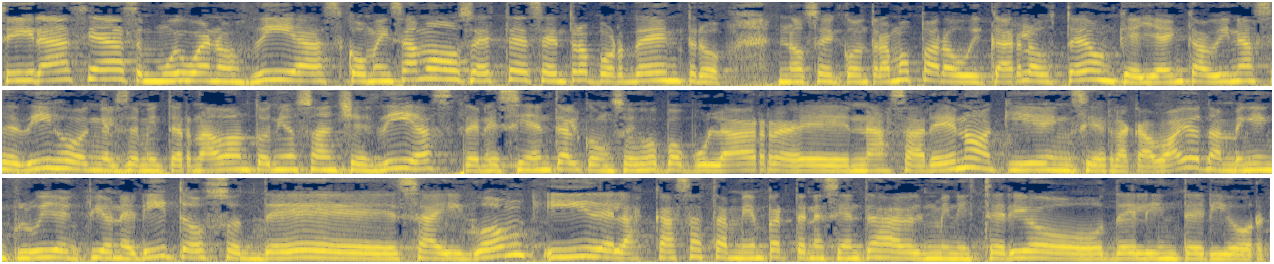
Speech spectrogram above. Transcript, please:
Sí, gracias. Muy buenos días. Comenzamos este centro por dentro. Nos encontramos para ubicarla a usted, aunque ya en cabina se dijo, en el semiternado Antonio Sánchez Díaz, perteneciente al Consejo Popular eh, Nazareno, aquí en Sierra Caballo. También incluyen pioneritos de Saigón y de las casas también pertenecientes al Ministerio del Interior.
